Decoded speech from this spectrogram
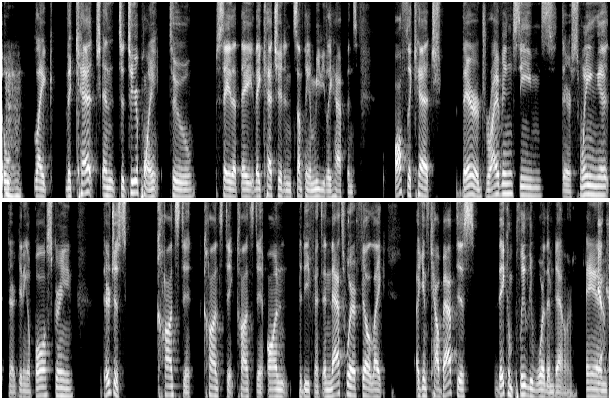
so, mm-hmm. Like the catch, and to, to your point, to say that they they catch it and something immediately happens off the catch, they're driving seams, they're swinging it, they're getting a ball screen, they're just constant, constant, constant on the defense, and that's where it felt like against Cal Baptist, they completely wore them down, and. Yeah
